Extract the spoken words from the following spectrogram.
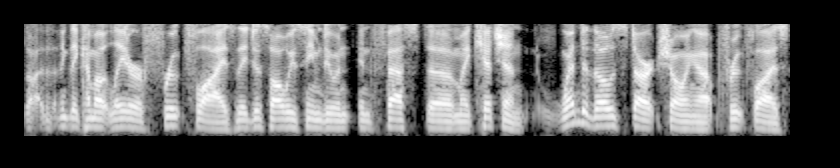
I think they come out later. Fruit flies. They just always seem to in- infest uh, my kitchen. When do those start showing up? Fruit flies.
